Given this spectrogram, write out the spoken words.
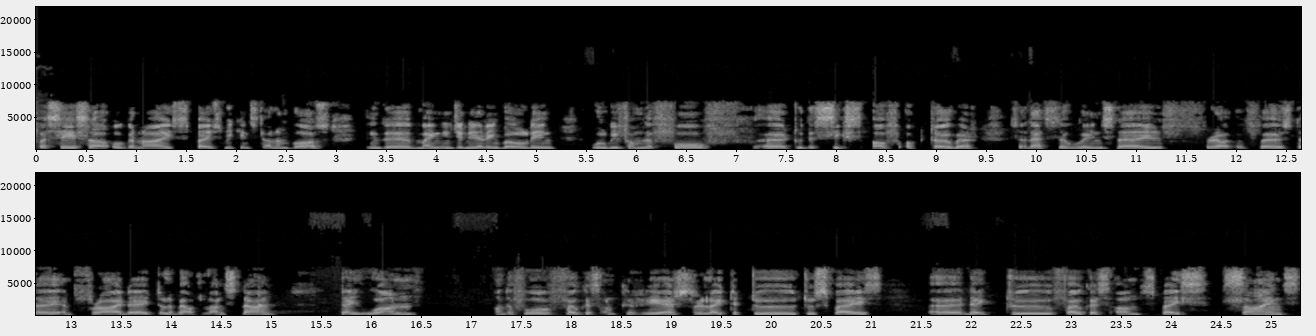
FACESA organized Space Week in Stellenbosch in the main engineering building will be from the 4th uh, to the 6th of October. So that's the Wednesday, fr- Thursday, and Friday till about lunchtime. Day one on the 4th, focus on careers related to, to space. Uh, day two, focus on space science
